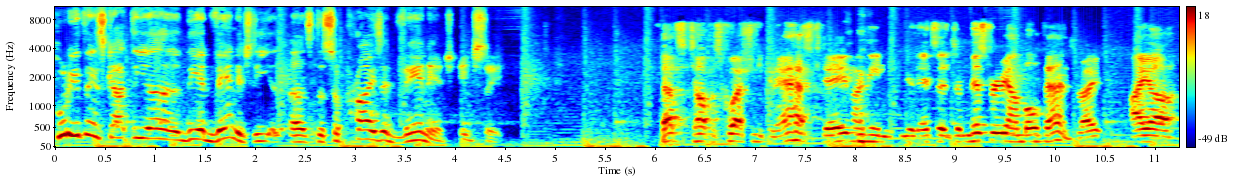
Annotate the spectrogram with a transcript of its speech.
who do you think's got the uh, the advantage, the uh, the surprise advantage, HC? That's the toughest question you can ask, Dave. I mean, it's a, it's a mystery on both ends, right? I uh,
